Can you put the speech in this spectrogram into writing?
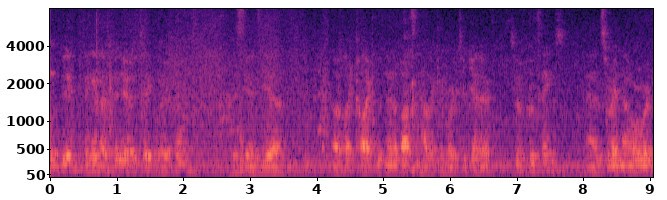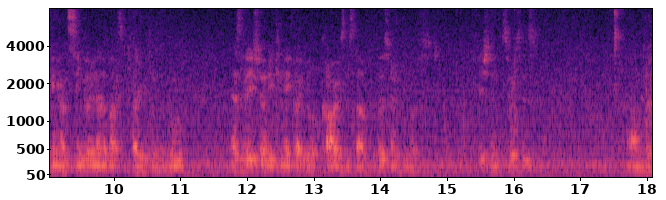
So the big thing in that video to take away from is the idea of like collective nanobots and how they can work together to improve things. And so right now we're working on singular nanobots to try to get them to move. As the video showed, you can make like little cars and stuff, but those aren't the most efficient sources. Um, the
